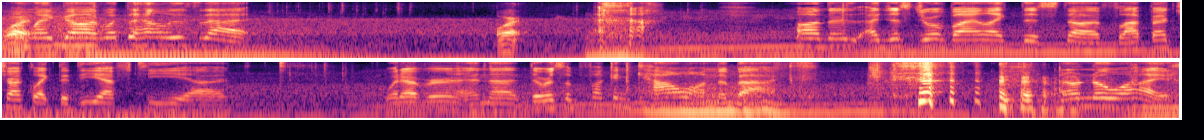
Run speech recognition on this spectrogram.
What? Oh my god, what the hell is that? What? oh, there's. I just drove by like this uh, flatbed truck, like the DFT, uh, whatever, and uh, there was a fucking cow on the back. I don't know why.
